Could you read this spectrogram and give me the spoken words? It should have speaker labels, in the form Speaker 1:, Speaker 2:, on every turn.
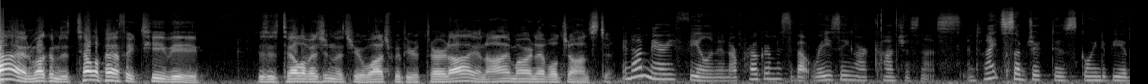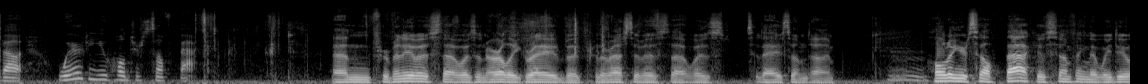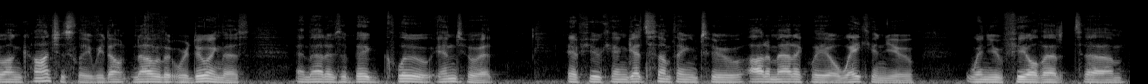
Speaker 1: Hi, and welcome to Telepathic TV. This is television that you watch with your third eye, and I'm R. Neville Johnston.
Speaker 2: And I'm Mary Phelan, and our program is about raising our consciousness. And tonight's subject is going to be about where do you hold yourself back?
Speaker 1: And for many of us, that was an early grade, but for the rest of us, that was today sometime. Mm. Holding yourself back is something that we do unconsciously. We don't know that we're doing this, and that is a big clue into it if you can get something to automatically awaken you when you feel that um,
